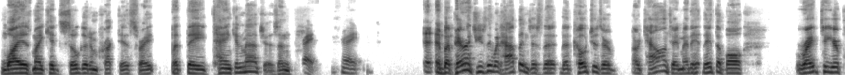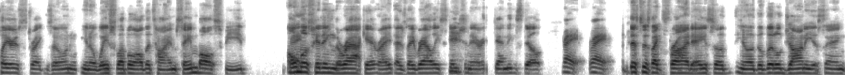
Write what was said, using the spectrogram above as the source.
why is my kid so good in practice, right? But they tank in matches, and right, right. And, and but parents usually what happens is that the coaches are are talented, man. They, they hit the ball right to your player's strike zone, you know, waist level all the time, same ball speed, right. almost hitting the racket, right? As they rally stationary, standing still. Right, right. This is like Friday. So, you know, the little Johnny is saying,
